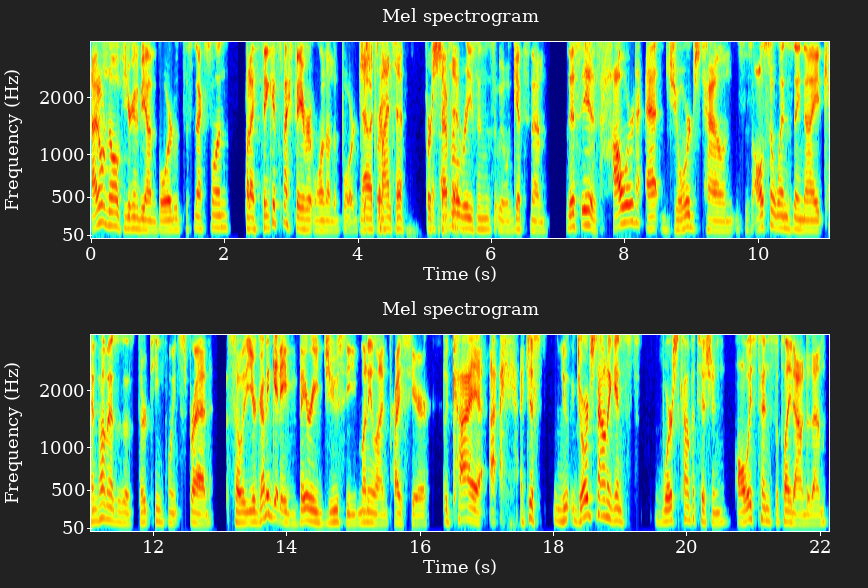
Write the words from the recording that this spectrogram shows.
I don't know if you're going to be on board with this next one, but I think it's my favorite one on the board. No, it's for, mine too. for It's several too. reasons. We will get to them. This is Howard at Georgetown. This is also Wednesday night. KenPom has this as 13 point spread. So you're going to get a very juicy money line price here. But Ky, I, I just knew Georgetown against worst competition always tends to play down to them.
